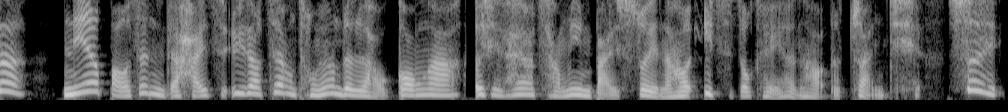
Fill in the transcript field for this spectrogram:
那。你要保证你的孩子遇到这样同样的老公啊，而且他要长命百岁，然后一直都可以很好的赚钱。所以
